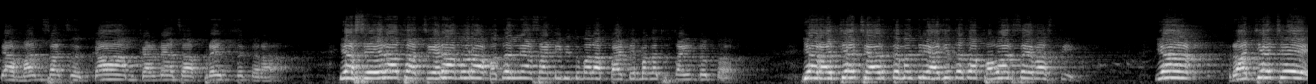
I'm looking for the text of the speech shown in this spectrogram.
त्या माणसाचं काम करण्याचा प्रयत्न करा. या शहराचा चेहरा मोरा बदलण्यासाठी मी तुम्हाला पाठीमागच सांगितलं होतं. या राज्याचे अर्थमंत्री अजितदा पवार साहेब असतील. या राज्याचे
